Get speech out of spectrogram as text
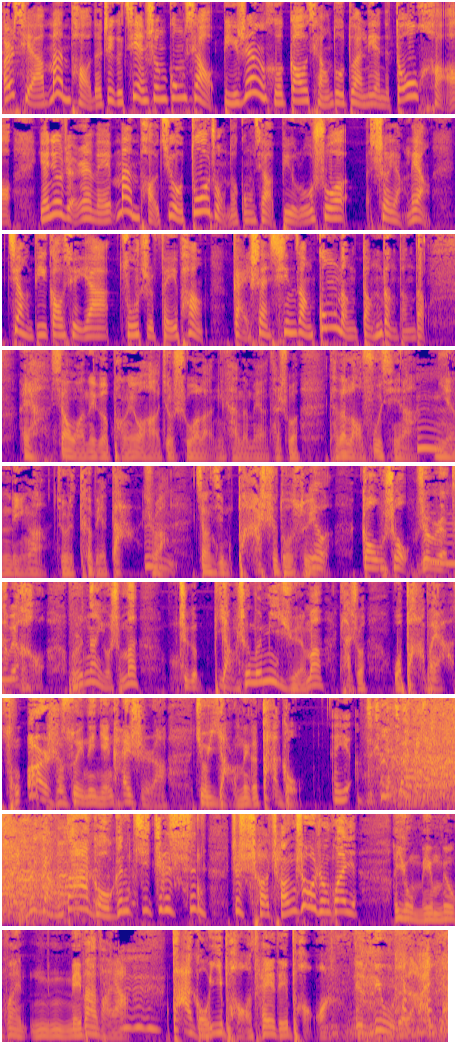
而且啊，慢跑的这个健身功效比任何高强度锻炼的都好。研究者认为，慢跑具有多种的功效，比如说摄氧量、降低高血压、阻止肥胖、改善心脏功能等等等等。哎呀，像我那个朋友哈就说了，你看到没有？他说他的老父亲啊，年龄啊就是特别大，是吧？将近八十多岁了。高寿是不是特别好？我说那有什么这个养生的秘诀吗？他说我爸爸呀，从二十岁那年开始啊，就养那个大狗。哎呀，我说养大狗跟这这个身这长长寿什么关系？哎呦，没有没有关系，没办法呀。大狗一跑，它也得跑啊，就溜着的。哎呀，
